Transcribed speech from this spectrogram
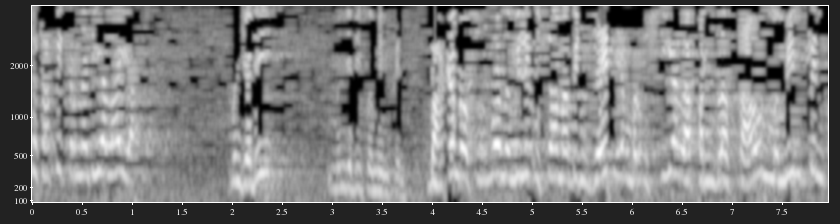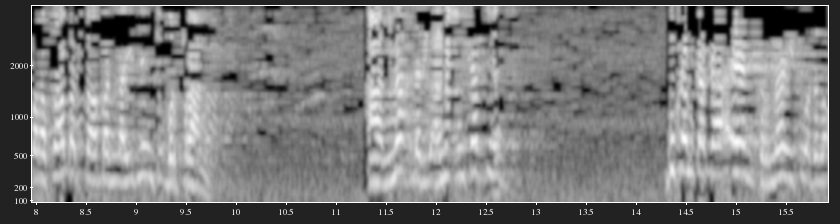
Tetapi karena dia layak, menjadi menjadi pemimpin. Bahkan Rasulullah memilih Usama bin Zaid yang berusia 18 tahun memimpin para sahabat-sahabat lainnya untuk berperang. Anak dari anak angkatnya. Bukan KKN karena itu adalah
